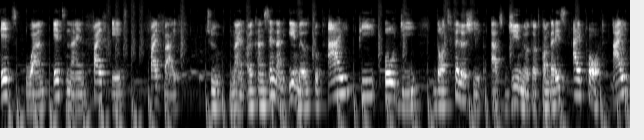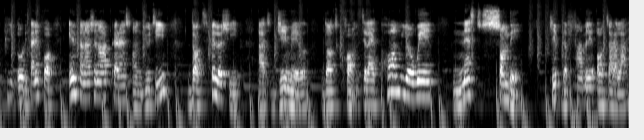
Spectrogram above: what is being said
8189 585529 or you can send an email to ipod.fellowship at gmail.com that is ipod ipod standing for international parents on duty dot fellowship at gmail.com till i come your way next sunday keep the family altar alive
